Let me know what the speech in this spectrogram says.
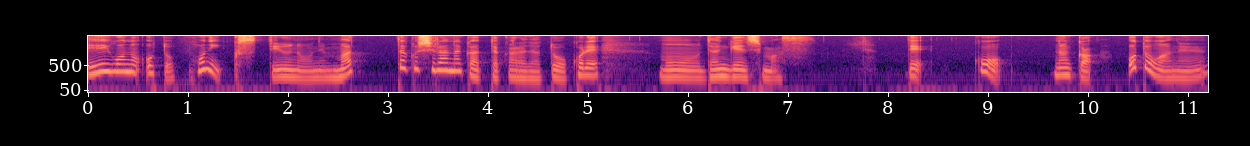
英語の音フォニックスっていうのをね全く知らなかったからだとこれもう断言します。でこうなんか音がね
